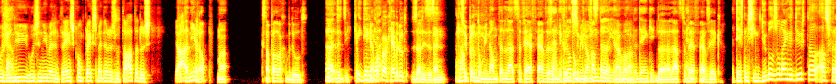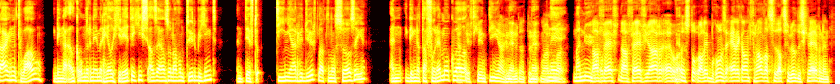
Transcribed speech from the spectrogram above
ze nu, hoe ze nu met hun trainingscomplex, met hun resultaten. Dus Ik vind dat niet het- rap, maar ik snap wel wat je bedoelt. Maar Eh, ik heb, ik denk ik heb dat- ook wat jij bedoelt. Ze, zijn Rap- super dominant hè, de laatste vijf jaar. Ze zijn de grootste club van België ja, voilà. denk ik. De laatste En- vijf jaar zeker. Het heeft misschien dubbel zo lang geduurd al- als Vragen het wou. Ik denk dat elke ondernemer heel gretig is als hij aan zo'n avontuur begint. En het heeft tien jaar geduurd, laten we ons zo zeggen. En ik denk dat dat voor hem ook Ja, wel... het heeft geen tien jaar Nee, geduurd natuurlijk. Maar, nee, maar maar, nu... na, op- vijf, na vijf jaar eh, Ja. stop, allee, begonnen ze eigenlijk aan het verhaal dat ze, dat ze wilden schrijven. En,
